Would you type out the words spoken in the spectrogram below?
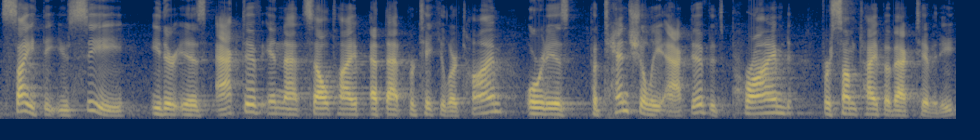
site that you see either is active in that cell type at that particular time or it is potentially active, it's primed for some type of activity,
